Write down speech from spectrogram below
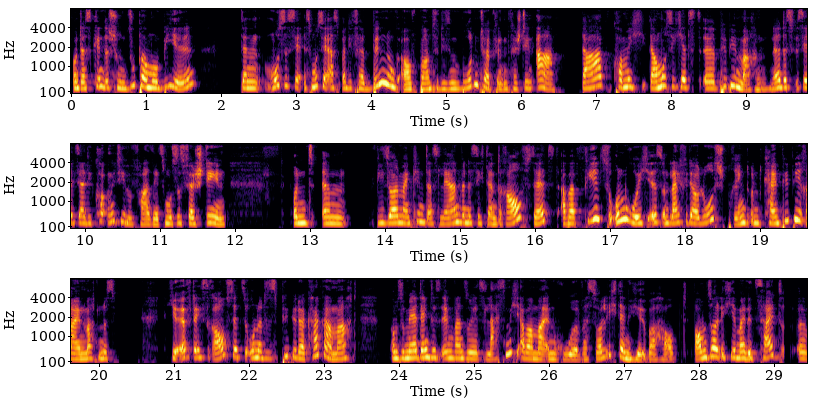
und das Kind ist schon super mobil, dann muss es ja, es muss ja erstmal die Verbindung aufbauen zu diesem Bodentöpfchen und verstehen, ah, da komme ich, da muss ich jetzt äh, Pipi machen. Ne? Das ist jetzt ja die kognitive Phase, jetzt muss es verstehen. Und ähm, wie soll mein Kind das lernen, wenn es sich dann draufsetzt, aber viel zu unruhig ist und gleich wieder losspringt und kein Pipi reinmacht und es je öfter ich es raufsetze, ohne dass es Pipi oder Kaka macht, umso mehr denkt es irgendwann so, jetzt lass mich aber mal in Ruhe. Was soll ich denn hier überhaupt? Warum soll ich hier meine Zeit äh,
